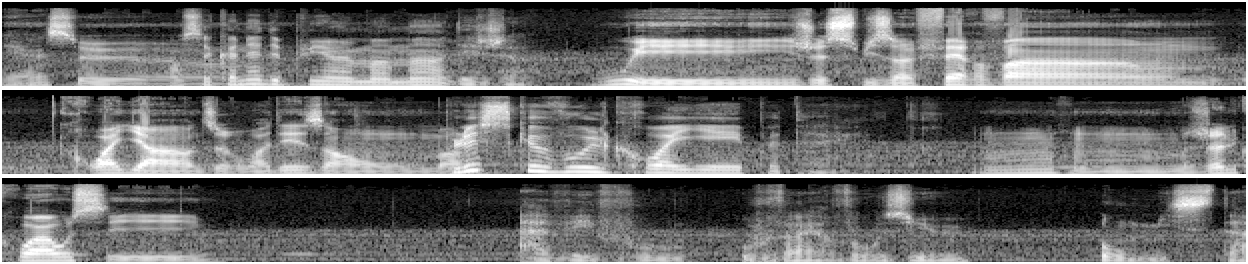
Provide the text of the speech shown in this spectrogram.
Bien sûr. On se connaît depuis un moment déjà. Oui, je suis un fervent croyant du roi des ombres. Plus que vous le croyez, peut-être. Mhm, je le crois aussi. Avez-vous ouvert vos yeux au mystère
